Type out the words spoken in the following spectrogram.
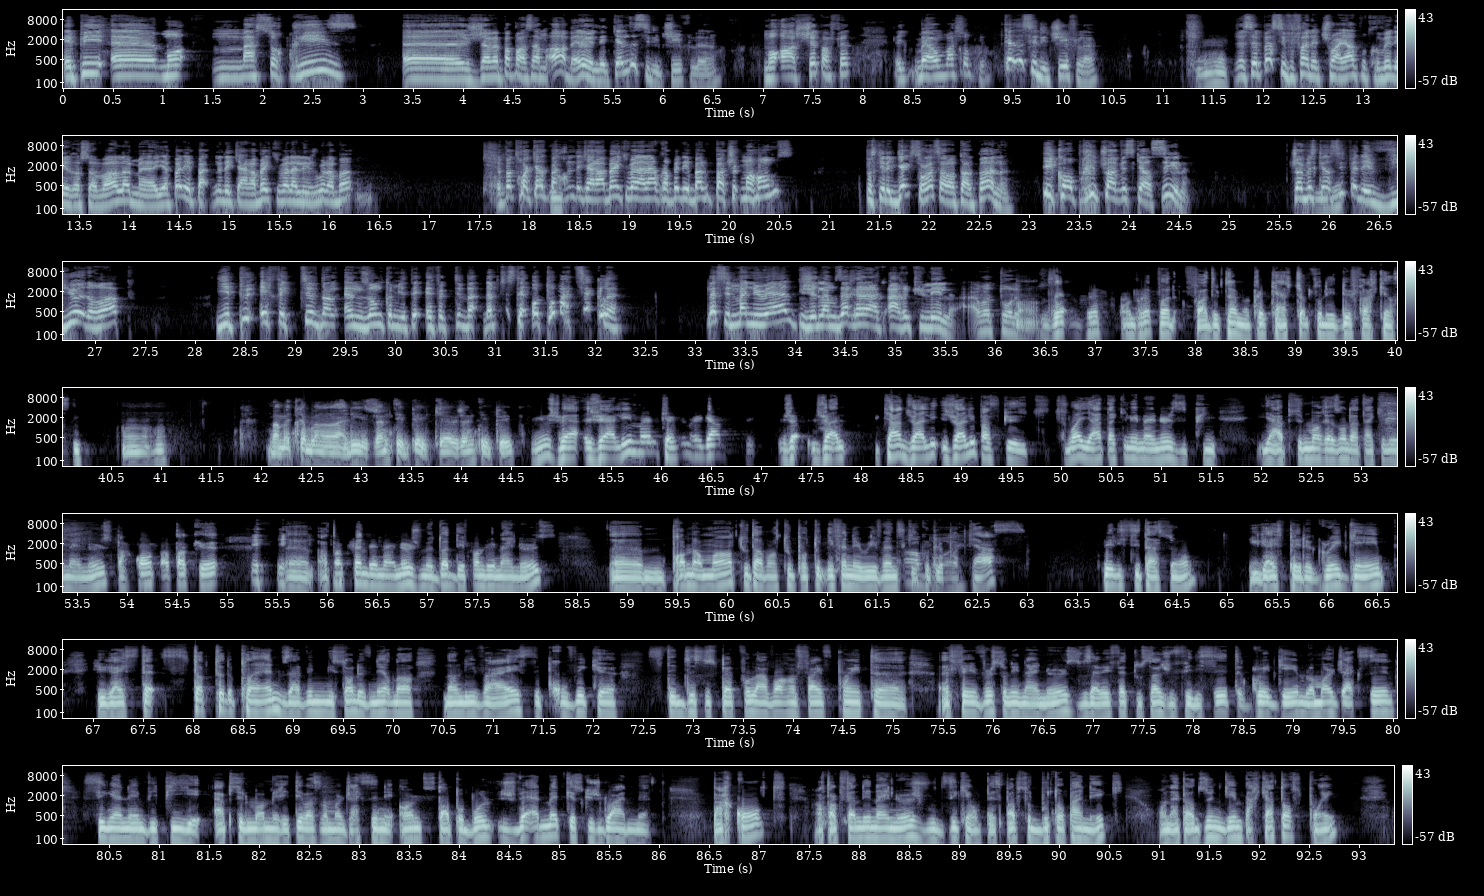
Et puis, euh, mon, ma surprise, euh, j'avais pas pensé à... Ah, ben là, les Kansas City Chiefs, là. Mon ah shit, en fait. Ben, on m'a surpris. Kansas City Chiefs, là. Mm-hmm. Je sais pas s'il faut faire des tryouts pour trouver des receveurs, là, mais il n'y a pas des partenaires des carabins qui veulent aller jouer là-bas? Il n'y a pas 3-4 partenaires des carabins qui veulent aller attraper des balles pour Patrick Mahomes? Parce que les gars qui sont là, ça leur tente pas, là. Y compris Travis Kelsey, là. Travis mm-hmm. Kelsey fait des vieux drops. Il est plus effectif dans le end zone comme il était effectif dans... D'habitude, c'était automatique, là. Là, c'est manuel, puis j'ai de la misère à, reculer, là, à votre tour. Là. On dirait, on dirait, Father Time en train de catch-up sur les deux frères Kelsey. Mm-hmm. Non, mais très bonne analyse. J'aime tes pics, Kev. J'aime tes pics. Je vais, je vais aller, man. Kevin, regarde. Je, je, vais, je, vais aller, je vais aller parce que, tu vois, il a attaqué les Niners et puis il a absolument raison d'attaquer les Niners. Par contre, en tant que, euh, en tant que fan des Niners, je me dois de défendre les Niners. Euh, premièrement, tout avant tout, pour toutes les fans des Ravens qui oh écoutent le podcast, félicitations. You guys played a great game. You guys stuck to the plan. Vous avez une mission de venir dans, dans Levi's et prouver que c'était disrespectful d'avoir un five point uh, favor sur les Niners. Vous avez fait tout ça, je vous félicite. Great game. Lamar Jackson, signe un MVP, il est absolument mérité parce que Lamar Jackson est unstoppable. Je vais admettre qu'est-ce que je dois admettre. Par contre, en tant que fan des Niners, je vous dis qu'on pèse pas sur le bouton panique. On a perdu une game par 14 points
